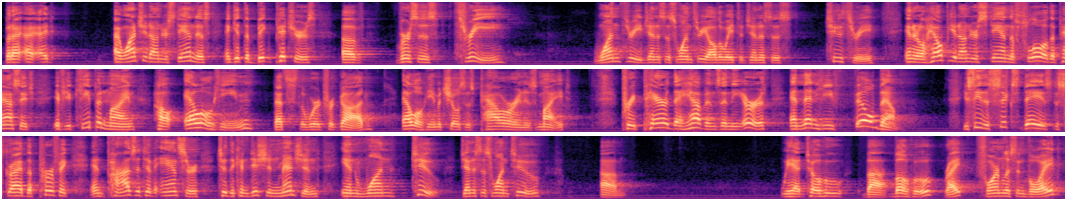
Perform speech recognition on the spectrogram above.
but I, I, I want you to understand this and get the big pictures of verses 3, 1 3, Genesis 1 3, all the way to Genesis 2 3. And it'll help you to understand the flow of the passage if you keep in mind how Elohim, that's the word for God, Elohim, it shows his power and his might, prepared the heavens and the earth, and then he filled them. You see, the six days describe the perfect and positive answer to the condition mentioned in 1 2. Genesis 1 2, um, we had tohu bohu, right? Formless and void.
